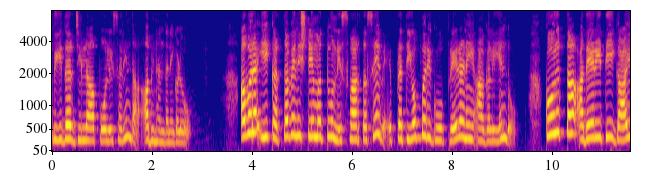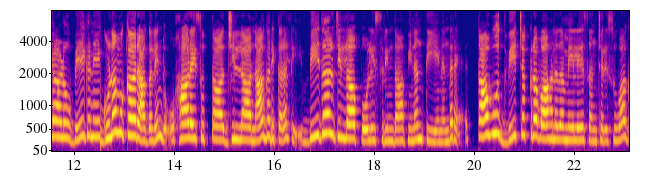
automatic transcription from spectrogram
ಬೀದರ್ ಜಿಲ್ಲಾ ಪೊಲೀಸರಿಂದ ಅಭಿನಂದನೆಗಳು. ಅವರ ಈ ಕರ್ತವ್ಯನಿಷ್ಠೆ ಮತ್ತು ನಿಸ್ವಾರ್ಥ ಸೇವೆ ಪ್ರತಿಯೊಬ್ಬರಿಗೂ ಪ್ರೇರಣೆ ಆಗಲಿ ಎಂದು ಕೋರುತ್ತಾ ಅದೇ ರೀತಿ ಗಾಯಾಳು ಬೇಗನೆ ಗುಣಮುಖರಾಗಲೆಂದು ಹಾರೈಸುತ್ತಾ ಜಿಲ್ಲಾ ನಾಗರಿಕರಲ್ಲಿ ಬೀದರ್ ಜಿಲ್ಲಾ ಪೊಲೀಸರಿಂದ ವಿನಂತಿ ಏನೆಂದರೆ ತಾವು ದ್ವಿಚಕ್ರ ವಾಹನದ ಮೇಲೆ ಸಂಚರಿಸುವಾಗ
